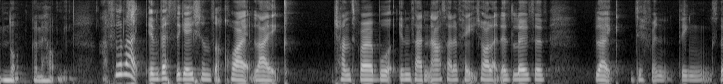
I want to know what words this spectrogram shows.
not going to help me I feel like investigations are quite like transferable inside and outside of HR. Like there's loads of like different things, the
